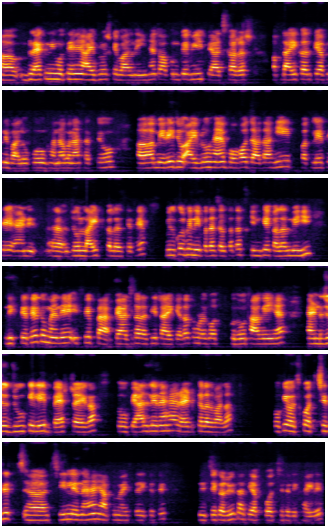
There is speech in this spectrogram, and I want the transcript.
ब्लैक नहीं होते हैं आईब्रोज के बाल नहीं हैं तो आप उन पर भी प्याज का रस अप्लाई करके अपने बालों को घना बना सकते हो। uh, मेरे जो आईब्रो हैं बहुत ज़्यादा ही पतले थे एंड uh, जो लाइट कलर के थे बिल्कुल भी नहीं पता चलता था स्किन के कलर में ही दिखते थे तो मैंने इस पर प्याज का रसी ट्राई किया था। थोड़ी बहुत ग्रोथ आ गई है। एंड जो जू के लिए बेस्ट रहेगा तो प्याज लेना है रेड कलर वाला। ओके और इसको अच्छे से छील लेना है। यहाँ पे मैं इस तरीके से नीचे कर रही हूँ, ताकि आपको अच्छे से दिखाई दे।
